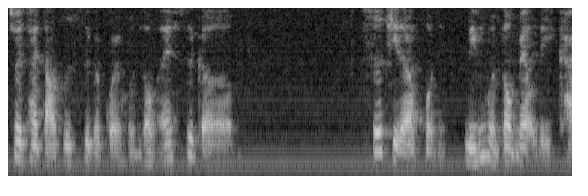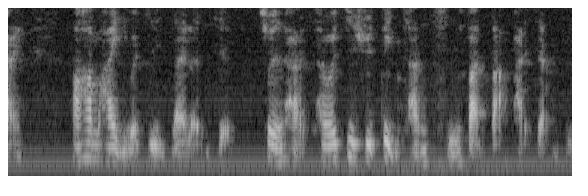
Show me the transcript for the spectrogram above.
所以才导致四个鬼魂都哎，四个尸体的魂灵魂都没有离开，然后他们还以为自己在人间，所以才才会继续订餐吃饭打牌这样子。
